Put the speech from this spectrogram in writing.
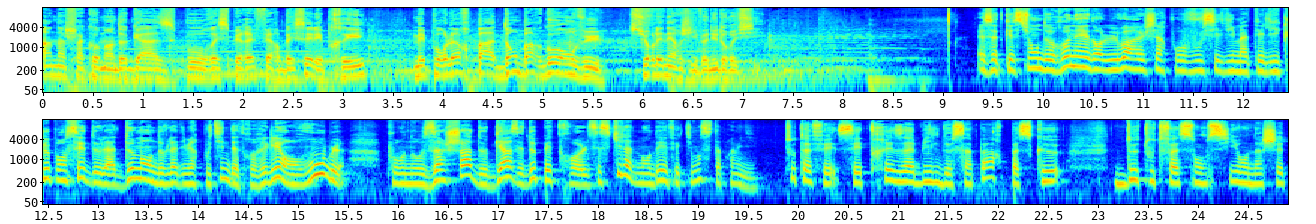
Un achat commun de gaz pour espérer faire baisser les prix, mais pour l'heure pas d'embargo en vue sur l'énergie venue de Russie. Et cette question de René dans le Loir-et-Cher pour vous, Sylvie Matelli. Que pensez de la demande de Vladimir Poutine d'être réglée en roubles pour nos achats de gaz et de pétrole? C'est ce qu'il a demandé effectivement cet après-midi. Tout à fait. C'est très habile de sa part parce que de toute façon, si on achète,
